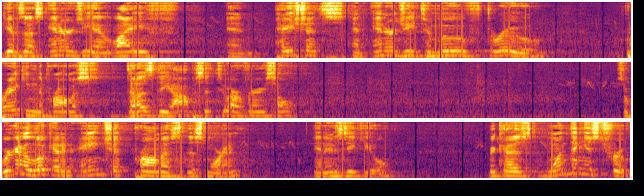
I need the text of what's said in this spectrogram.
gives us energy and life and patience and energy to move through, breaking the promise does the opposite to our very soul. So we're going to look at an ancient promise this morning in Ezekiel because one thing is true.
